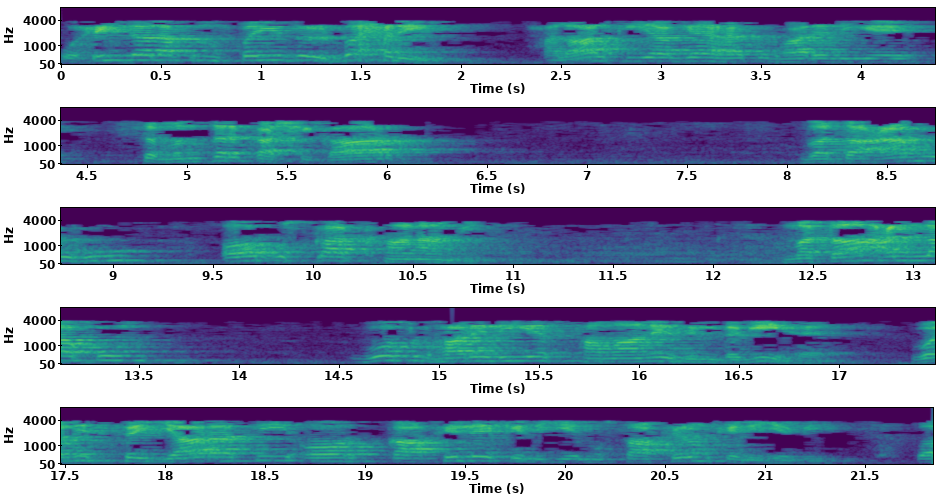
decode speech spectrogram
وہ لکم سعید البحری حلال کیا گیا ہے تمہارے لیے۔ سمندر کا شکار۔ بتام اور اس کا کھانا بھی۔ متا اللہ وہ تمہارے لیے سامان زندگی ہے۔ ولی سیاراتی اور قافلے کے لیے، مسافروں کے لیے بھی۔ وہ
